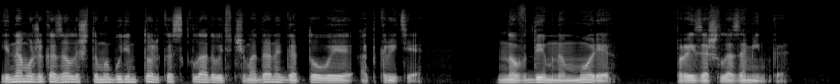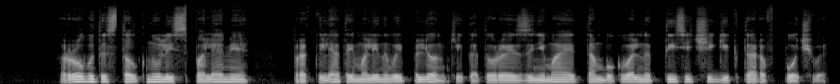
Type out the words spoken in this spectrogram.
и нам уже казалось, что мы будем только складывать в чемоданы готовые открытия. Но в дымном море произошла заминка. Роботы столкнулись с полями проклятой малиновой пленки, которая занимает там буквально тысячи гектаров почвы.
